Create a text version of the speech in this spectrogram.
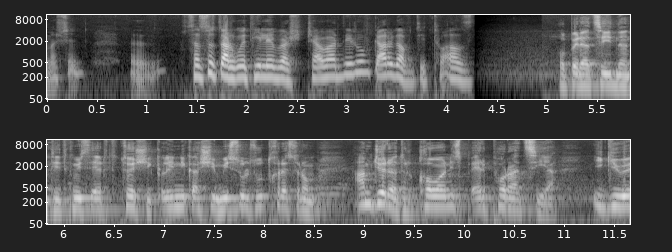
მაშინ სასოწარკვეთილებაში ჩავარდი, რომ კარგავდი თვალს. ოპერაციიდან თითქმის ერთ თვეში კლინიკაში მისულს უთხრეს, რომ ამჯერად რქოვანის პერფორაცია იგივე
